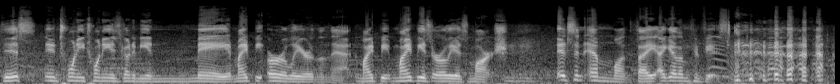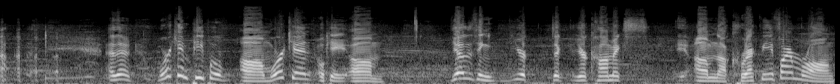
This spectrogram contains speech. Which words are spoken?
this in 2020 is going to be in May. It might be earlier than that. It might be might be as early as March. It's an M month. I, I get them confused. And then where can people um where can okay um the other thing your the, your comics um now correct me if I'm wrong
